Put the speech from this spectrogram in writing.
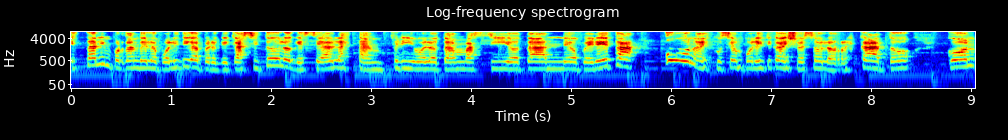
es tan importante lo política, pero que casi todo lo que se habla es tan frívolo, tan vacío, tan de opereta, hubo una discusión política y yo eso lo rescato con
